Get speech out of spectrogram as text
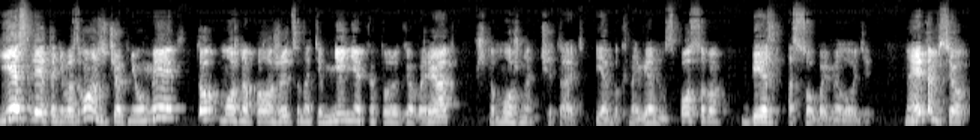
Если это невозможно, человек не умеет, то можно положиться на те мнения, которые говорят, что можно читать и обыкновенным способом, без особой мелодии. На этом все.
